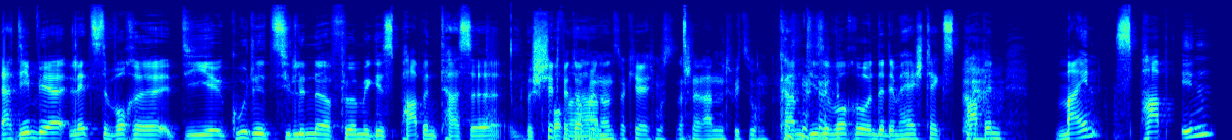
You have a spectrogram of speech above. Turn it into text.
Nachdem wir letzte Woche die gute zylinderförmige Spapentasse Shit, wir besprochen doppeln haben, uns. Okay, ich muss noch schnell einen anderen Tweet suchen. kam diese Woche unter dem Hashtag Spapin mein Spap-In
